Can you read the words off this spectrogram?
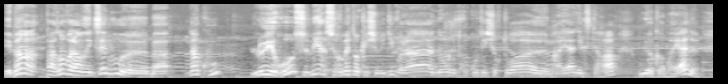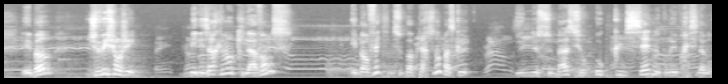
et eh ben, par exemple, voilà, on a une scène où, bah, d'un coup, le héros se met à se remettre en question. Il dit voilà, non, j'ai trop compté sur toi, euh, Brian, etc. Ou encore Brian. Et eh ben, je vais changer. Mais les arguments qu'il avance, et eh ben en fait, ils ne sont pas pertinents parce que ne se base sur aucune scène qu'on a eu précédemment.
